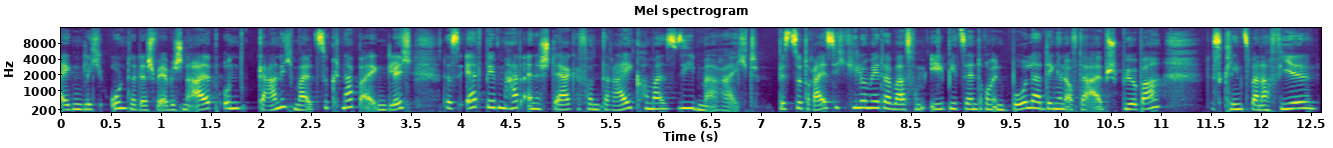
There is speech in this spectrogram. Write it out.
eigentlich unter der Schwäbischen Alb und gar nicht mal zu knapp eigentlich. Das Erdbeben hat eine Stärke von 3,7 erreicht. Bis zu 30 Kilometer war es vom Epizentrum in Boladingen auf der Alp spürbar. Das klingt zwar nach viel,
